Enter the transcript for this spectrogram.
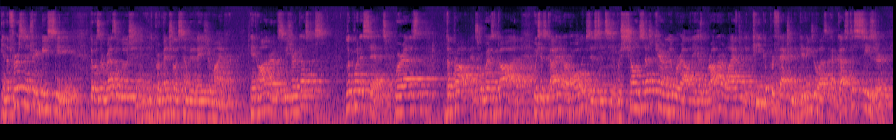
In the first century BC, there was a resolution in the Provincial Assembly of Asia Minor in honor of Caesar Augustus. Look what it says. Whereas the providence, or whereas God, which has guided our whole existence and was shown such care and liberality, has brought our life to the peak of perfection in giving to us Augustus Caesar,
